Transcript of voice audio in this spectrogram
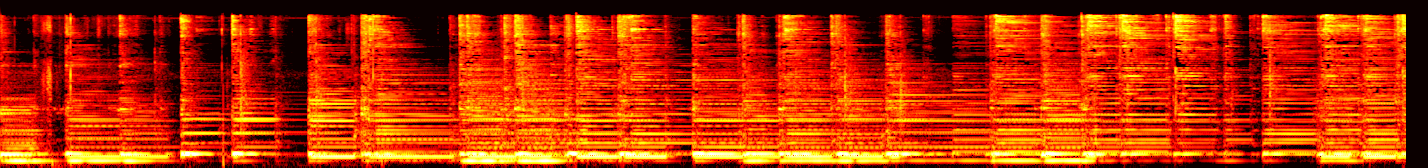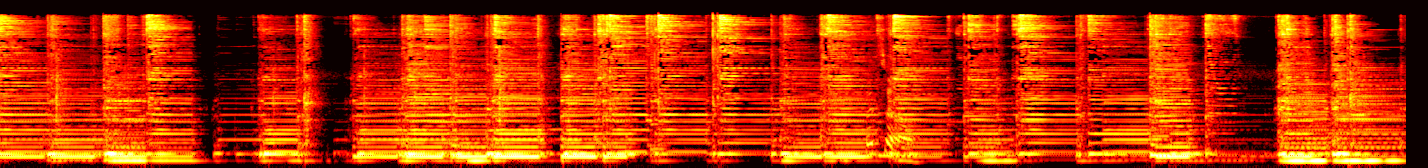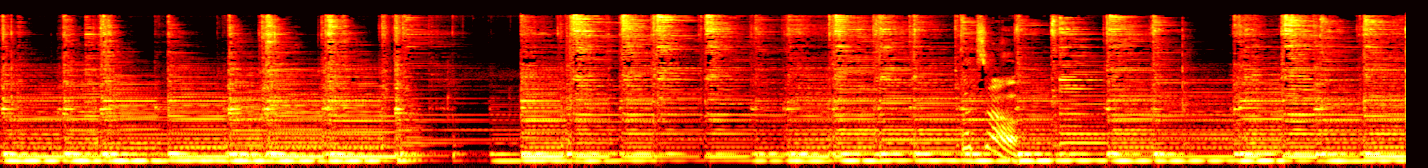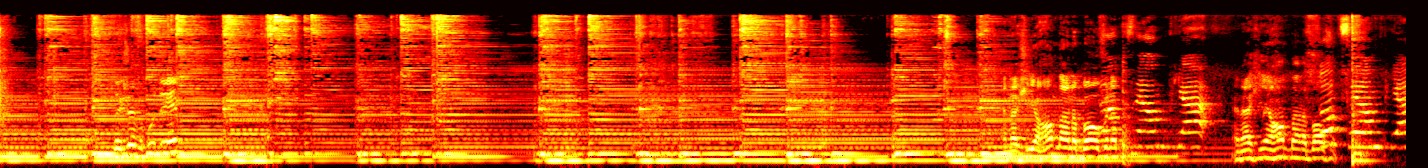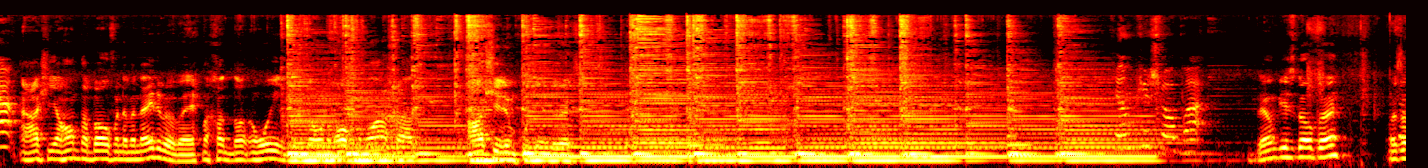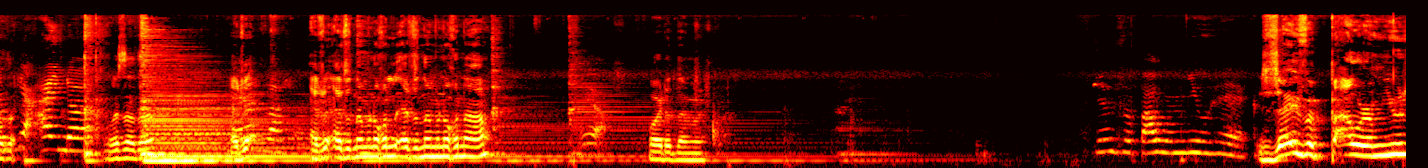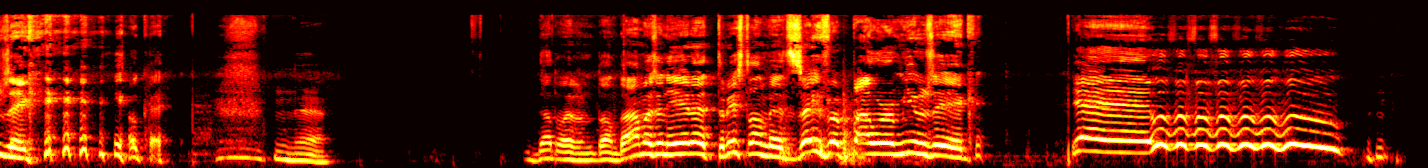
Goed Goed zo. Druk ze even goed in. En als je je hand naar boven Stop en, filmpje. en als je je hand naar boven Stop filmpje. en als je je hand naar boven en naar beneden beweegt, dan, dan hoor je dat het gewoon omhoog en omlaag gaat. Als je hem goed indrukt. Filmpje stoppen. Was dat, Filmpje einde. was dat dan? Heeft, heeft, heeft het nummer nog een, heeft het nummer nog een naam? Ja. Hoor je dat nummer? Super Power Music. 7 Power Music. Oké. Nou. Dat was hem dan, dames en heren. Tristan met 7 Power Music. Yay! Woe, woe, woe, woe, woe, woe, woe.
